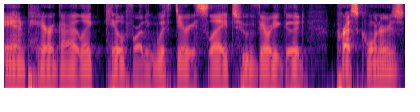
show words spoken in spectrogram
and pair a guy like Caleb Farley with Darius Slay, two very good press corners,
